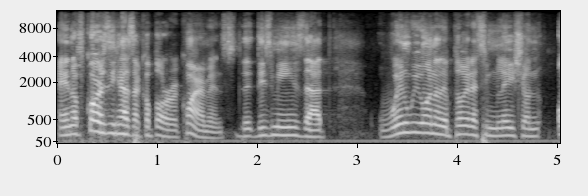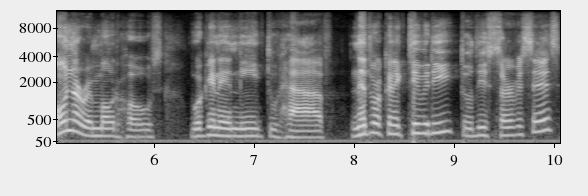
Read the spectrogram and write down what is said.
And of course, it has a couple of requirements. This means that when we want to deploy a simulation on a remote host, we're going to need to have network connectivity to these services,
